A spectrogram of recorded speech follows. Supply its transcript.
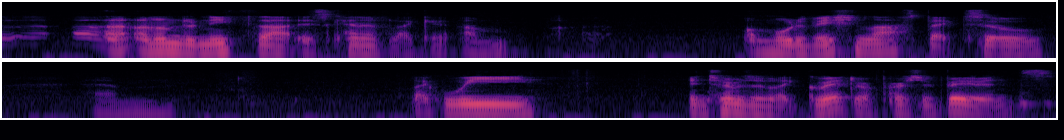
uh, and underneath that is kind of like a, a, a motivational aspect. So, um, like we in terms of like grit or perseverance,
